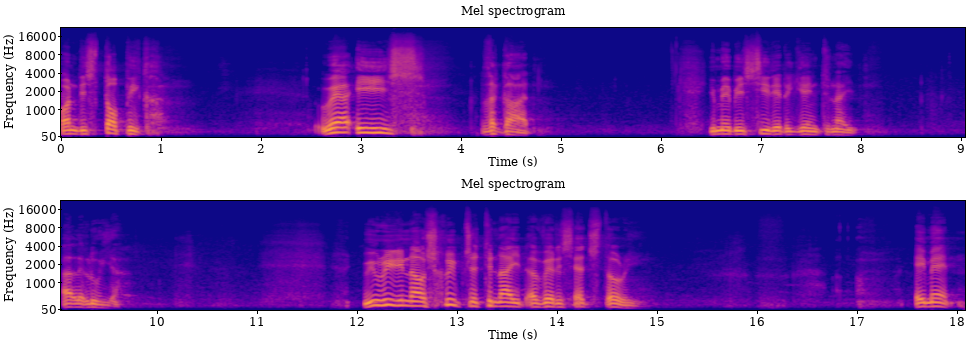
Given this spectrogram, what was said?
on this topic. Where is the God? You may be seated again tonight. Hallelujah. We read in our scripture tonight a very sad story. Amen.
